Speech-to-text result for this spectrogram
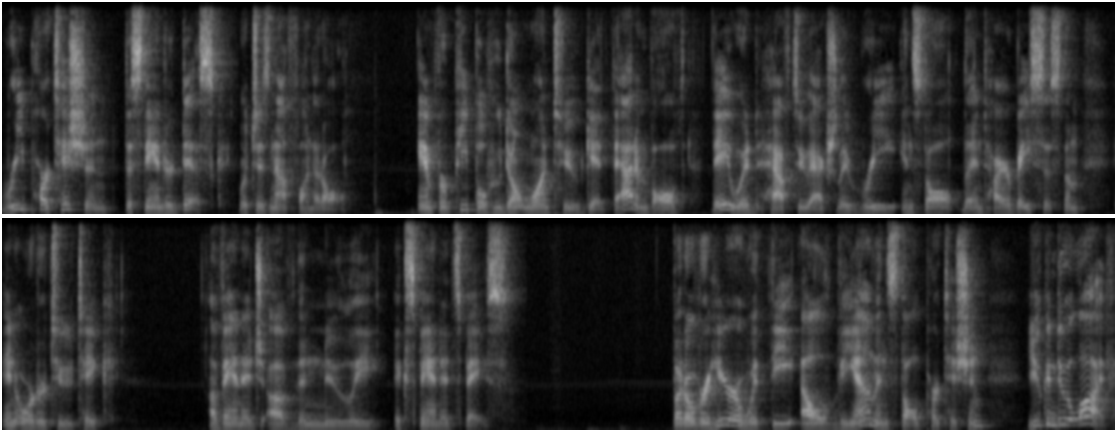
repartition the standard disk, which is not fun at all. And for people who don't want to get that involved, they would have to actually reinstall the entire base system in order to take advantage of the newly expanded space. But over here with the LVM installed partition, you can do it live,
